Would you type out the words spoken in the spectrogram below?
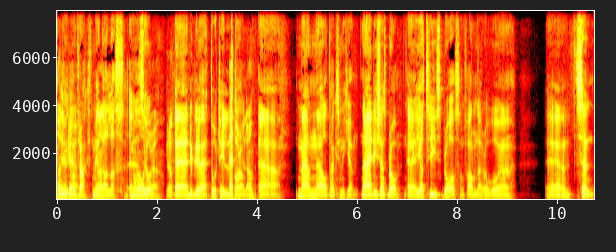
Ja, eh, det? kontrakt med Ja. Dallas. Hur många år så- då det blev ett år till Ett år bara. till, Eh, Men ja, tack så mycket. Nej, det känns bra. Jag trivs bra som fan där. Och, eh, sen,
